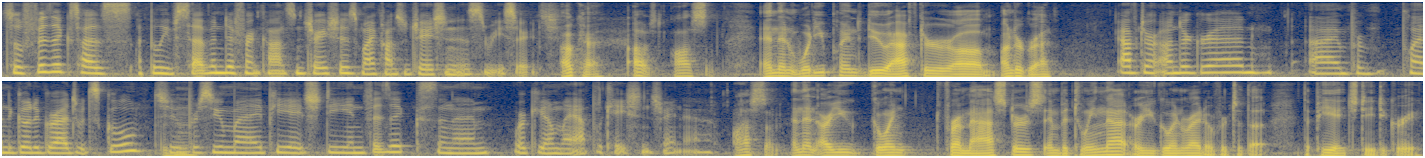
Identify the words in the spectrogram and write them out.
So physics has, I believe, seven different concentrations. My concentration is research. Okay. Oh, awesome. And then, what do you plan to do after um, undergrad? After undergrad, I pr- plan to go to graduate school to Mhm. pursue my PhD in physics, and I'm working on my applications right now. Awesome. And then, are you going for a master's in between that, or are you going right over to the the PhD degree?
